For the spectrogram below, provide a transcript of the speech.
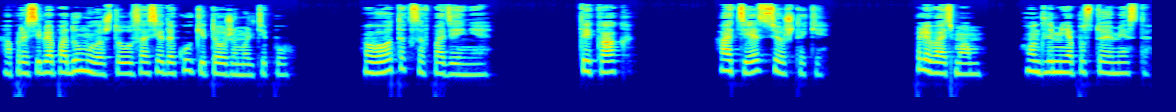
А про себя подумала, что у соседа Куки тоже мультипу. Вот так совпадение. Ты как? Отец все ж таки. Плевать, мам. Он для меня пустое место.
